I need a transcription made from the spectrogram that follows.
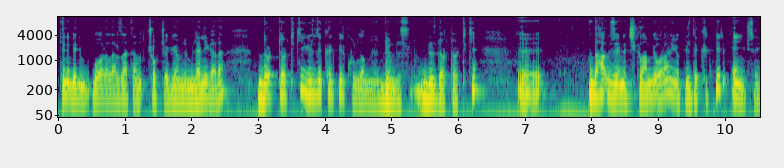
gene benim bu aralar zaten çokça gömdüğüm La Liga'da 4-4-2 %41 kullanılıyor dümdüz. Düz 4-4-2. Ee, daha üzerine çıkılan bir oran yok. %41 en yükseği.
